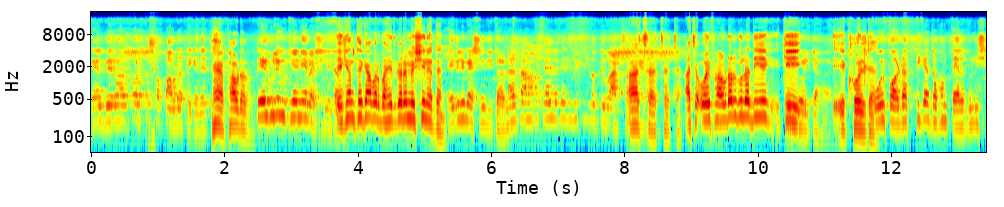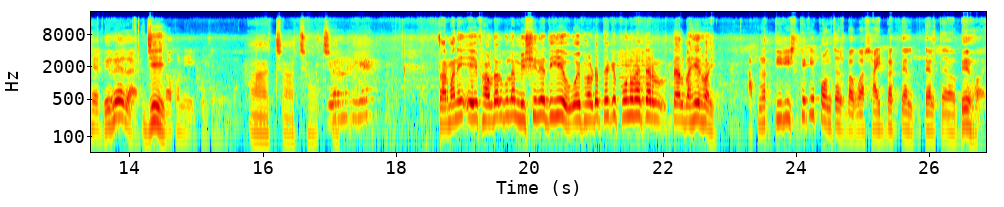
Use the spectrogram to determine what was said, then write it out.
তেল বের হওয়ার পরে তো সব পাউডার থেকে যায় হ্যাঁ পাউডার তো এগুলি উঠিয়ে নিয়ে মেশিনে এখান থেকে আবার বাহির করে মেশিনে দেন। এগুলি মেশিনে দিতে হয় নাহলে তো আমাকে তেল বিক্রি করতে হবে আচ্ছা আচ্ছা আচ্ছা। আচ্ছা ওই পাউডারগুলো দিয়ে কি খৈলটা হয়। এই খোলটা? ওই পাউডার থেকে যখন তেলগুলি সে বের হয়ে যায় জি। তখন এই খৈলটা হয়ে যায়। আচ্ছা আচ্ছা আচ্ছা? তার মানে এই পাউডারগুলো মেশিনে দিয়ে ওই পাউডার থেকে পুনরায় তেল তেল বাহির হয়? আপনার তিরিশ থেকে পঞ্চাশ ভাগ বা ষাট ভাগ তেল তেল বের হ্যাঁ।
